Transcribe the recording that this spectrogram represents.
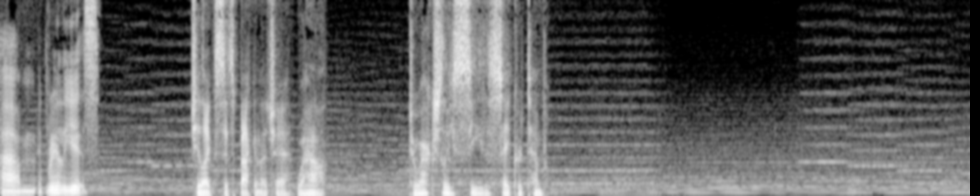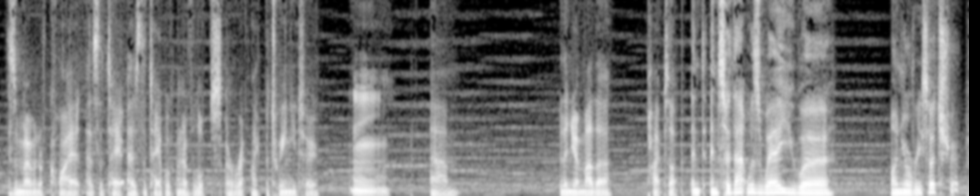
Um, it really is. She like sits back in the chair. Wow. To actually see the sacred temple. There's a moment of quiet as the ta- as the table kind of looks around, like between you two. Mm. Um, and then your mother pipes up, and and so that was where you were on your research trip.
